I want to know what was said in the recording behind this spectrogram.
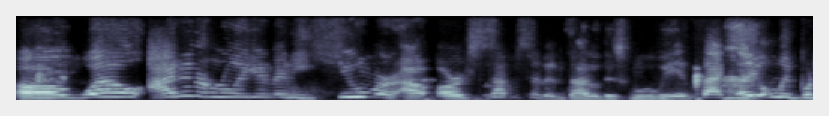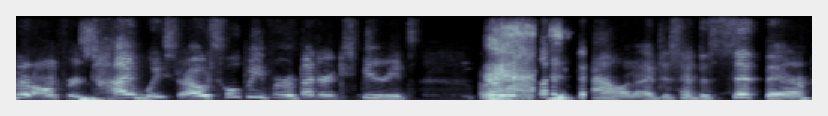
Uh, well, I didn't really get any humor out or substance out of this movie. In fact, I only put it on for a time waster. I was hoping for a better experience, but I was let down. I just had to sit there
